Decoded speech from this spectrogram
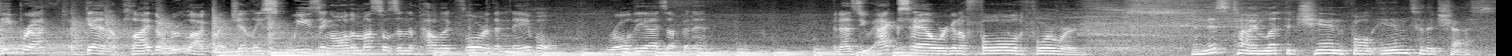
Deep breath. Again, apply the root lock by gently squeezing all the muscles in the pelvic floor, the navel. Roll the eyes up and in. And as you exhale, we're going to fold forward. And this time, let the chin fold into the chest.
